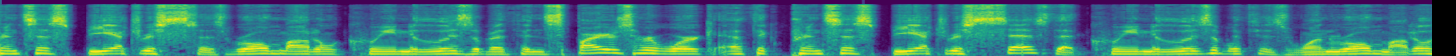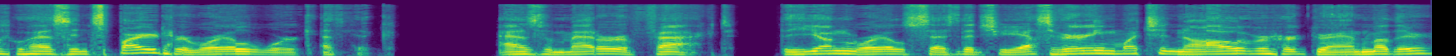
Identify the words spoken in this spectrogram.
Princess Beatrice says role model Queen Elizabeth inspires her work ethic Princess Beatrice says that Queen Elizabeth is one role model who has inspired her royal work ethic. As a matter of fact, the young royal says that she is very much in awe over her grandmother,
